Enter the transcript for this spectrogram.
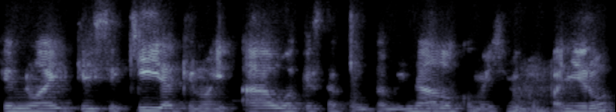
que no hay, que hay sequía, que no hay agua, que está contaminado, como dice mi compañero,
